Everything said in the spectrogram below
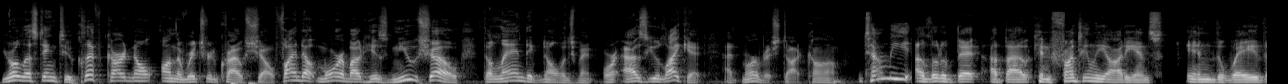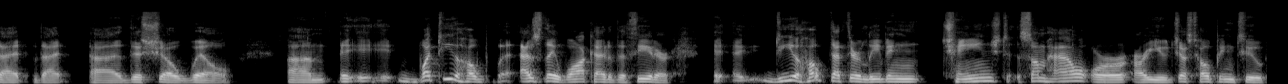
You're listening to Cliff Cardinal on The Richard Crouse Show. Find out more about his new show, The Land Acknowledgement, or As You Like It, at Mirvish.com. Tell me a little bit about confronting the audience in the way that that uh, this show will. Um, i- i- i- what do you hope as they walk out of the theater? Do you hope that they're leaving changed somehow, or are you just hoping to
